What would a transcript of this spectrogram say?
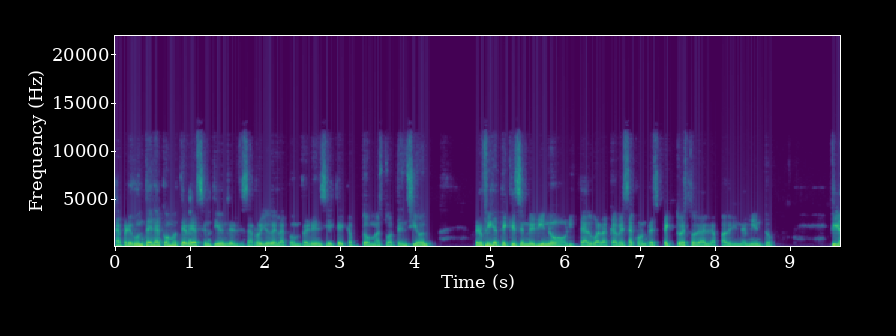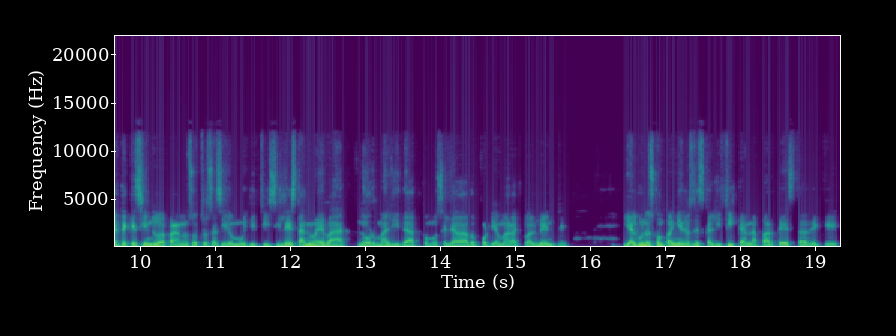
La pregunta era cómo te habías sentido en el desarrollo de la conferencia y qué captó más tu atención. Pero fíjate que se me vino ahorita algo a la cabeza con respecto a esto del apadrinamiento. Fíjate que sin duda para nosotros ha sido muy difícil esta nueva normalidad, como se le ha dado por llamar actualmente. Y algunos compañeros descalifican la parte esta de que,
